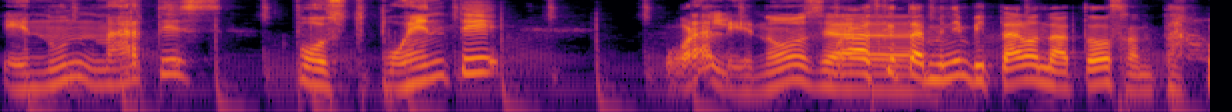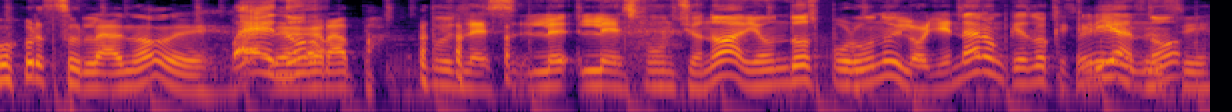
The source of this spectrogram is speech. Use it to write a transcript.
en un martes postpuente, órale, ¿no? O sea, Bueno, es que también invitaron a todos Santa Úrsula, ¿no? De, Bueno. de Agrapa. pues les, le- les funcionó. Había un 2 por 1 y lo llenaron, que es lo que Sí, querían, sí, ¿no? sí.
